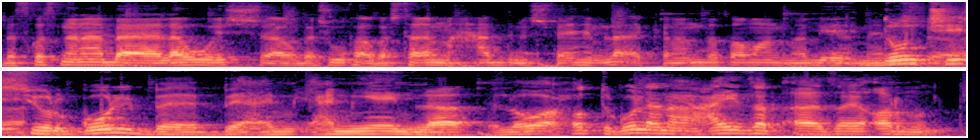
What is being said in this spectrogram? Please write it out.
بس قصة إن أنا ب push أو بشوف أو بشتغل مع حد مش فاهم لا الكلام ده طبعا ما بيعملش don't chase your goal بعمياني لا. اللي هو حط جول أنا عايز أبقى زي أرنولد.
